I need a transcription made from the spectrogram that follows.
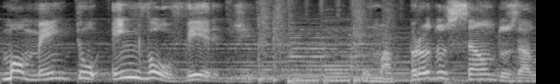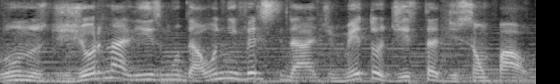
Momento Envolverde, uma produção dos alunos de jornalismo da Universidade Metodista de São Paulo.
